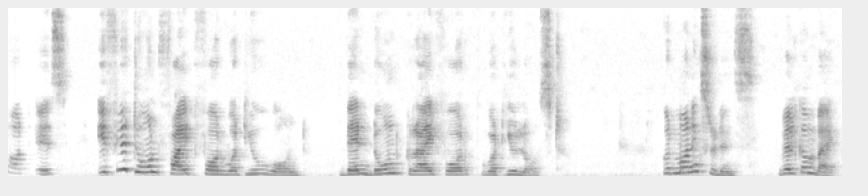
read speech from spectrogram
thought is if you don't fight for what you want, then don't cry for what you lost. Good morning, students. Welcome back.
